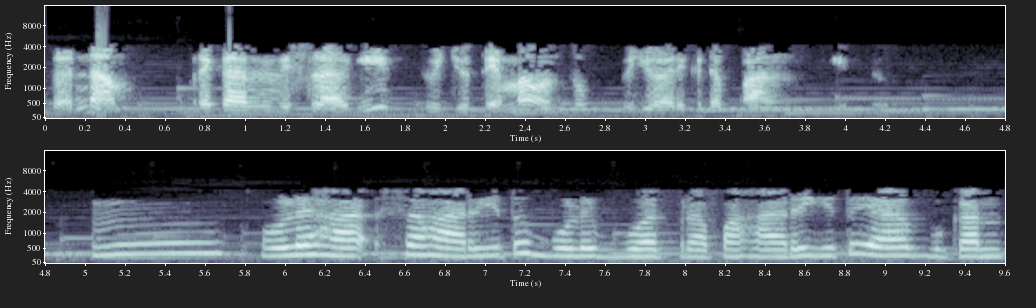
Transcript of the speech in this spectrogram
ke 6 mereka rilis lagi 7 tema untuk 7 hari ke depan gitu. Hmm, boleh ha sehari itu boleh buat berapa hari gitu ya? Bukan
